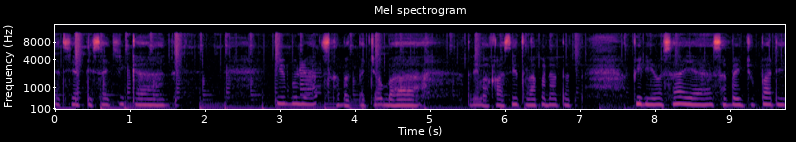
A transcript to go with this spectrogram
Dan siap disajikan. Ya bunda selamat mencoba. Terima kasih telah menonton video saya. Sampai jumpa di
